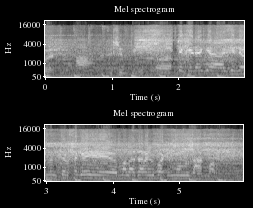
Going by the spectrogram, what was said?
हां. शिल्पी ते खेड्या गे- गेल्यानंतर सगळे मला जरांगे पाटील म्हणून हाक मारतो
